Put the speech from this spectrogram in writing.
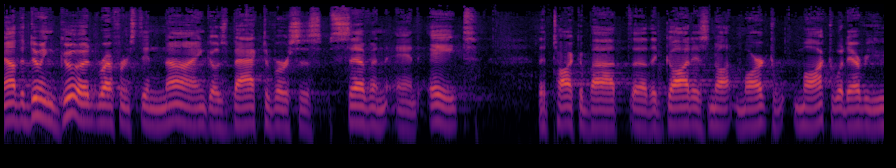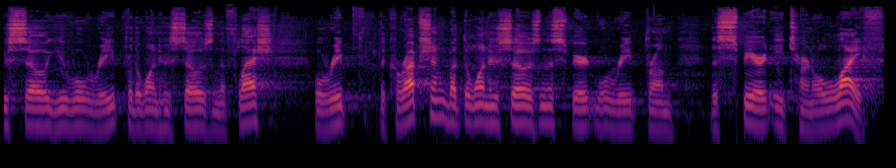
Now, the doing good referenced in 9 goes back to verses 7 and 8 that talk about uh, that God is not marked, mocked. Whatever you sow, you will reap. For the one who sows in the flesh will reap the corruption, but the one who sows in the Spirit will reap from the Spirit eternal life.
